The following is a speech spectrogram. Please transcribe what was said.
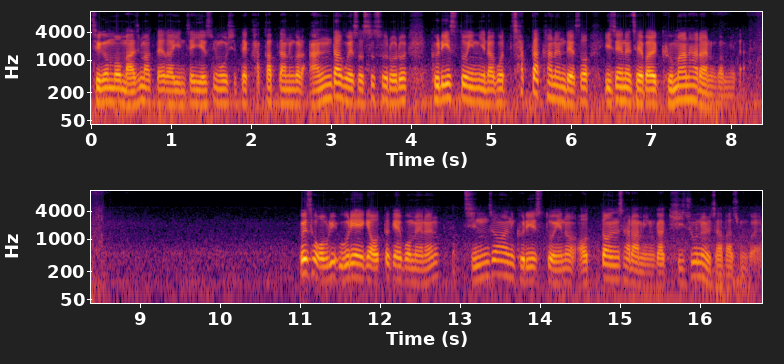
지금 뭐 마지막 때가 이제 예수님 오실 때 가깝다는 걸 안다고 해서 스스로를 그리스도인이라고 착각하는 데서 이제는 제발 그만하라는 겁니다. 그래서 우리 우리에게 어떻게 보면은 진정한 그리스도인은 어떤 사람인가 기준을 잡아준 거예요.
